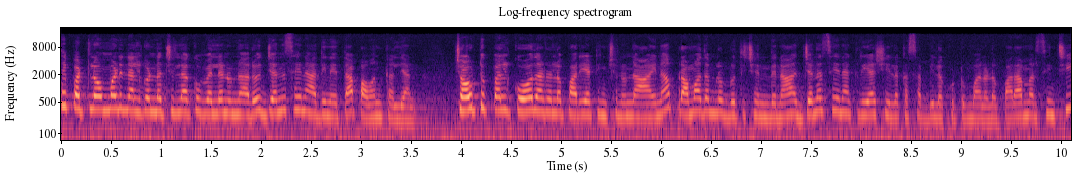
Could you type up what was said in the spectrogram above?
కాసేపట్లో ఉమ్మడి నల్గొండ జిల్లాకు వెళ్ళనున్నారు జనసేన అధినేత పవన్ కళ్యాణ్. చౌటుప్పల్ కోదాడలో పర్యటించనున్న ఆయన ప్రమాదంలో మృతి చెందిన జనసేన క్రియాశీలక సభ్యుల కుటుంబాలను పరామర్శించి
